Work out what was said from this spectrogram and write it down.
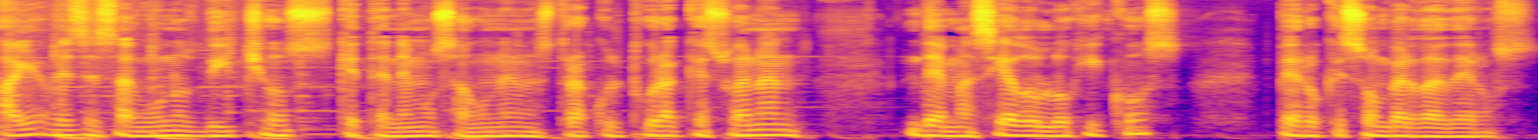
Hay a veces algunos dichos que tenemos aún en nuestra cultura que suenan demasiado lógicos, pero que son verdaderos.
